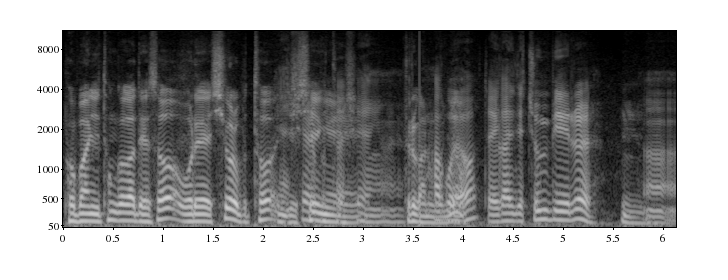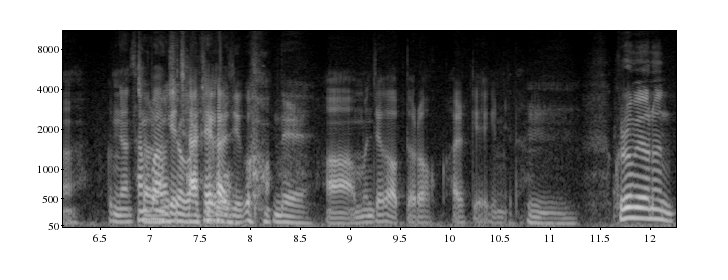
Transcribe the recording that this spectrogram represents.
법안이 통과가 돼서 올해 10월부터 예, 이제 10월부터 시행에 시행을 들어가는군요. 하고요. 저희가 이제 준비를 음. 어, 금년 잘 상반기에 잘 하셔가지고. 해가지고 네. 어, 문제가 없도록 할 계획입니다. 음. 그러면은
